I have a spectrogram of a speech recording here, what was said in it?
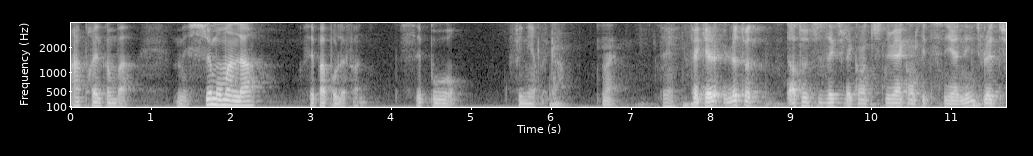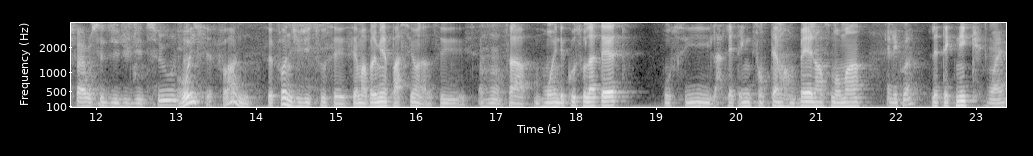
après le combat. Mais ce moment-là, c'est pas pour le fun. C'est pour finir le gars. Ouais. Fait que là, toi, tantôt tu disais que tu voulais continuer à compétitionner. Tu voulais-tu faire aussi du jiu-jitsu? Oui, c'est fun. C'est fun, Jiu-Jitsu. C'est, c'est ma première passion. Là. C'est, Ça a moins de coups sur la tête. Aussi, là, les techniques sont tellement belles en ce moment. Elle est quoi? Les techniques, Ouais.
